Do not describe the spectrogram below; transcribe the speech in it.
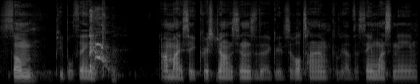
Some people think I might say Chris Johnson's the greatest of all time because we have the same last name,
